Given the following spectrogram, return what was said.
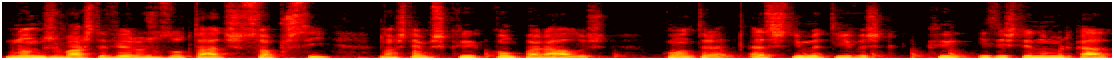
não nos basta ver os resultados só por si, nós temos que compará-los contra as estimativas que existem no mercado.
